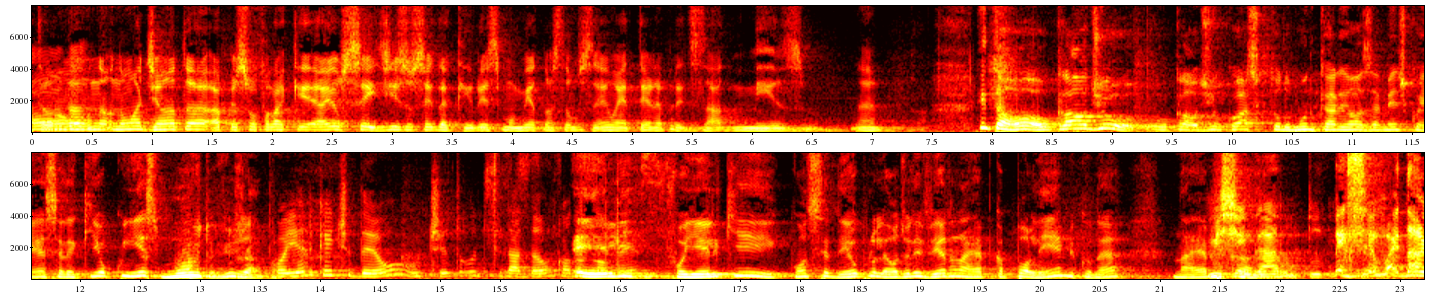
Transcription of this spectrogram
então, onda. Não, não adianta a pessoa falar que ah, eu sei disso, eu sei daquilo. Nesse momento nós estamos em um eterno aprendizado mesmo. Né? Então, ó, o Cláudio, o Claudinho Costa, que todo mundo carinhosamente conhece ele aqui, eu conheço muito, viu, Japa? Foi ele quem te deu o título de cidadão Ele, foi ele que concedeu para o Léo de Oliveira, na época polêmico, né? Na época... Me xingaram tudo. Como é que você vai dar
